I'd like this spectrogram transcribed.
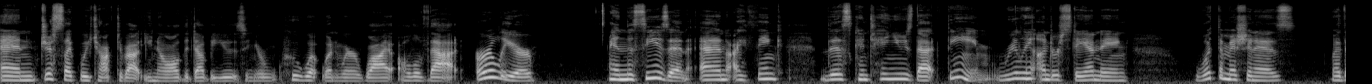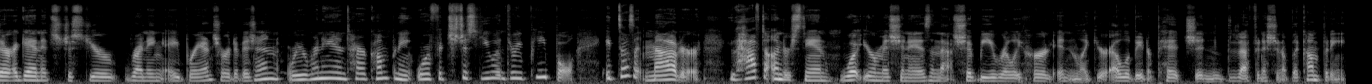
And just like we talked about, you know, all the W's and your who, what, when, where, why, all of that earlier in the season. And I think this continues that theme, really understanding what the mission is, Whether, again, it's just you're running a branch or a division, or you're running an entire company, or if it's just you and three people, it doesn't matter. You have to understand what your mission is, and that should be really heard in like your elevator pitch and the definition of the company.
